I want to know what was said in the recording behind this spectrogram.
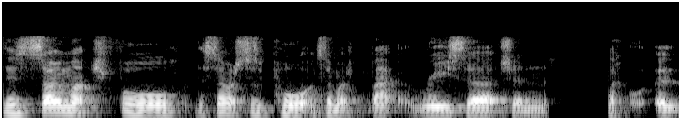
there's so much for there's so much support and so much back research and like it,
